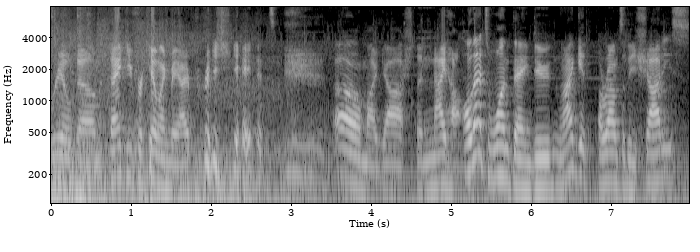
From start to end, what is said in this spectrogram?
Real dumb. Thank you for killing me. I appreciate it. Oh my gosh, the Nighthawk. Oh, that's one thing, dude. When I get around to these shotties,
